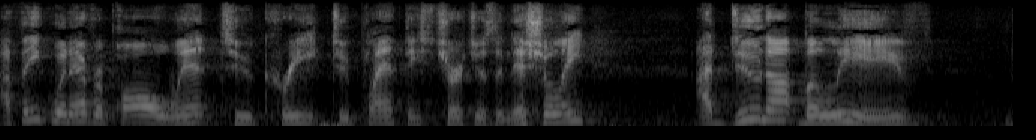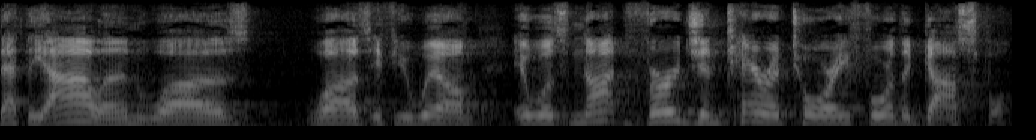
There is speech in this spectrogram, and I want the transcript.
I think whenever Paul went to Crete to plant these churches initially, I do not believe that the island was, was, if you will, it was not virgin territory for the gospel.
